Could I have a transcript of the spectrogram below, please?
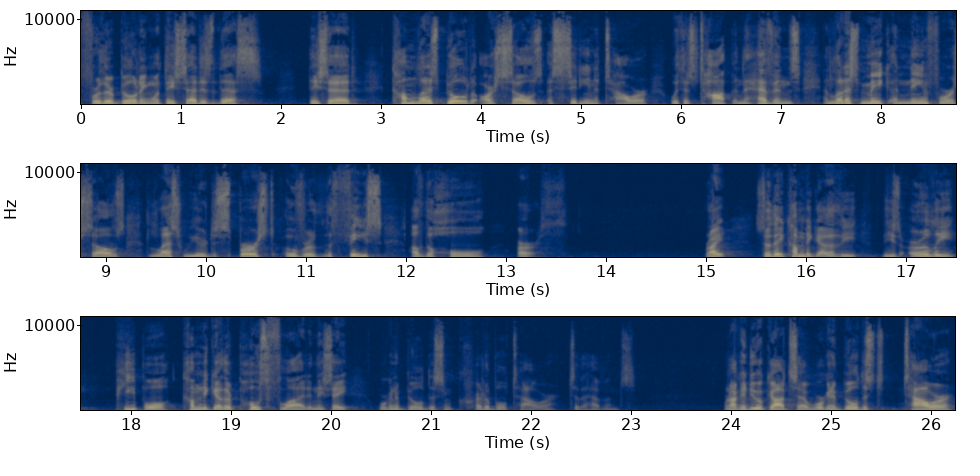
for their building. What they said is this They said, Come, let us build ourselves a city and a tower with its top in the heavens, and let us make a name for ourselves, lest we are dispersed over the face of the whole earth. Right? So they come together, the, these early people come together post flood, and they say, We're going to build this incredible tower to the heavens. We're not going to do what God said. We're going to build this tower,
